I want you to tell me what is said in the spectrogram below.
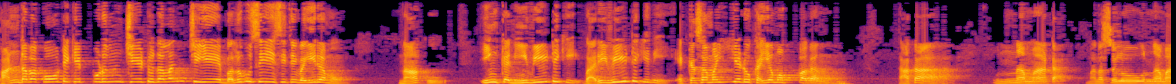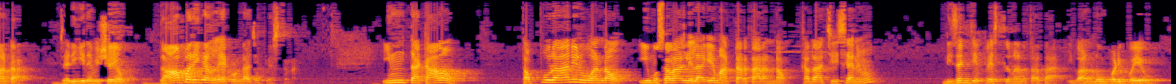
పండవ కోటికెప్పుడుంచేటుదలంచి ఏ బలువు చేసితి వైరము. నాకు ఇంక నీ వీటికి వరి వీటికి నీ ఎకసమయ్యడు కయ్యమొప్పగన్ తాత ఉన్న మాట మనసులో ఉన్న మాట జరిగిన విషయం దాపరికం లేకుండా చెప్పేస్తున్నా. ఇంతకాలం తప్పురాని నువ్వు అండం ఈ ముసలాళ్ళు ఇలాగే మాట్లాడతారండం కదా చేశాను? నిజం చెప్పేస్తున్నాను తాత. ఇవాళ నువ్వు పడిపోయావు.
